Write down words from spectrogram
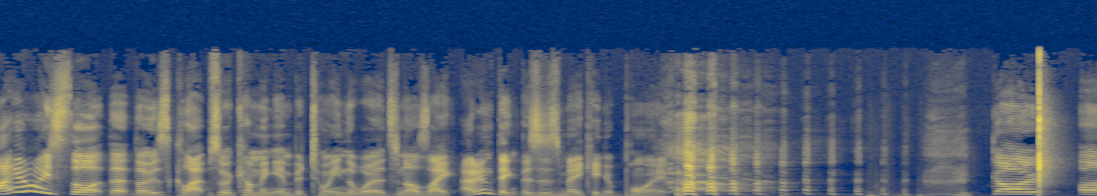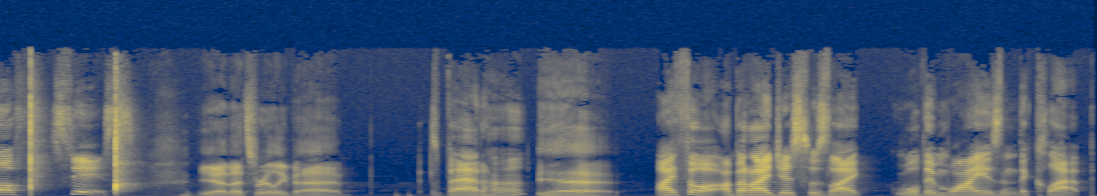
I always thought that those claps were coming in between the words, and I was like, I don't think this is making a point. Go off, sis. yeah, that's really bad. It's bad, huh? Yeah. I thought, but I just was like, well, then why isn't the clap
